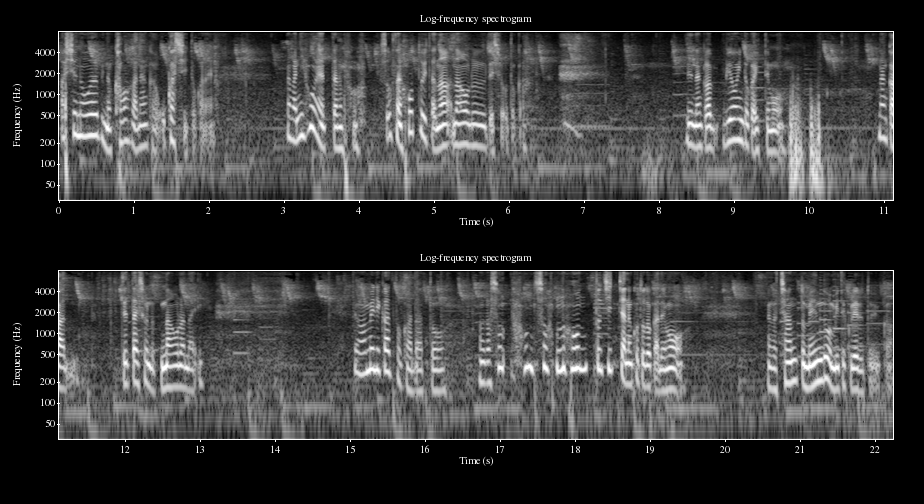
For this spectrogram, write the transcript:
足の親指の皮がなんかおかしいとかね。なんか日本やったらもう そんなほっといたら治るでしょうとか。でなんか病院とか行ってもなんか絶対そういうのって治らない。でもアメリカとかだとなんかそほんそんほんとちっちゃなこととかでもなんかちゃんと面倒を見てくれるというか。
